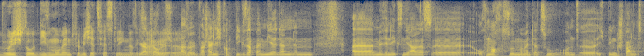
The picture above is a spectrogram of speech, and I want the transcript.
würde ich so diesen Moment für mich jetzt festlegen, dass ich Ja, sage, glaube ich. äh, also wahrscheinlich kommt, wie gesagt, bei mir dann im äh, Mitte nächsten Jahres äh, auch noch so ein Moment dazu und äh, ich bin gespannt.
